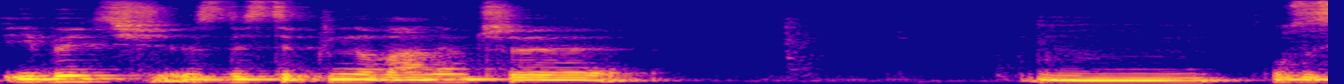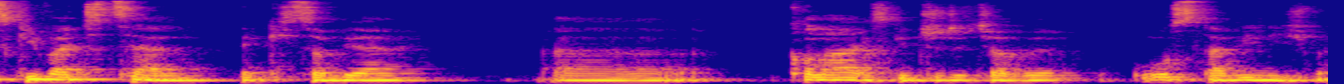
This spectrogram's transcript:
i być zdyscyplinowanym, czy mm, uzyskiwać cel, jaki sobie e, kolarski czy życiowy ustawiliśmy.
